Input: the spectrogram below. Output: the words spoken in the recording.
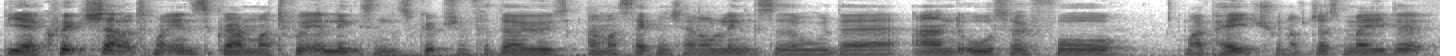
But yeah, quick shout out to my Instagram, my Twitter links in the description for those, and my second channel links are all there, and also for my Patreon. I've just made it.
